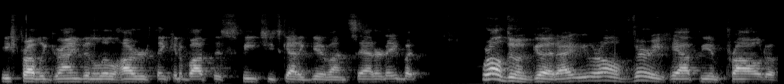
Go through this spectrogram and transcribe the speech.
He's probably grinding a little harder, thinking about this speech he's got to give on Saturday. But we're all doing good. I, we're all very happy and proud of,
